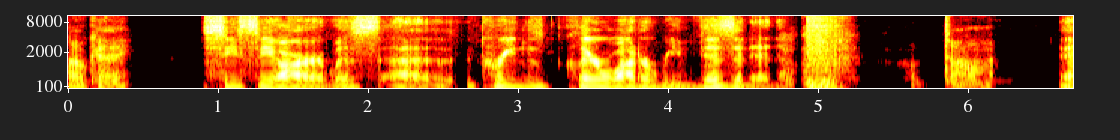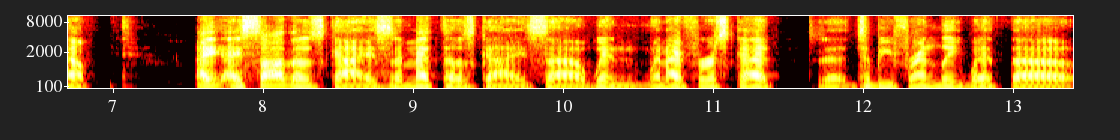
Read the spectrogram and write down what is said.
Okay. CCR, it was uh, Creedence Clearwater revisited. Dumb. Yeah. I, I saw those guys. I met those guys uh, when when I first got uh, to be friendly with uh,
